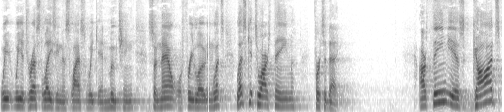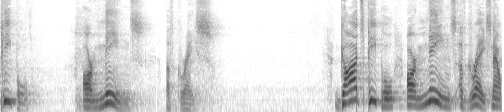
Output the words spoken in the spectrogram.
we, we addressed laziness last week and mooching. So now, or freeloading. Let's, let's get to our theme for today. Our theme is God's people are means of grace. God's people are means of grace. Now,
